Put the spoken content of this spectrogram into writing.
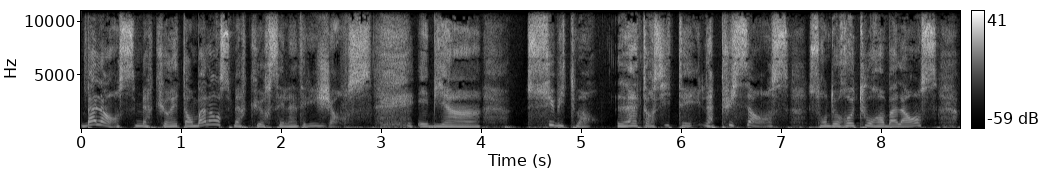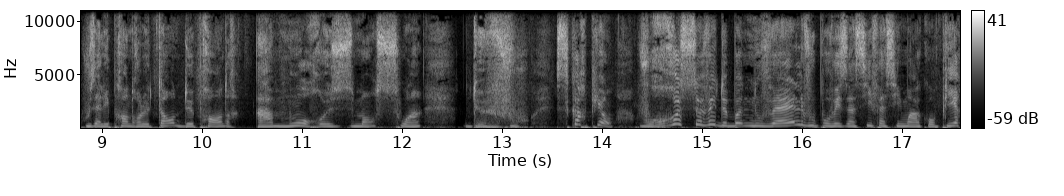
Balance, Mercure est en balance, Mercure c'est l'intelligence. Eh bien, subitement, l'intensité, la puissance sont de retour en balance, vous allez prendre le temps de prendre amoureusement soin de vous. Scorpion, vous recevez de bonnes nouvelles, vous pouvez ainsi facilement accomplir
